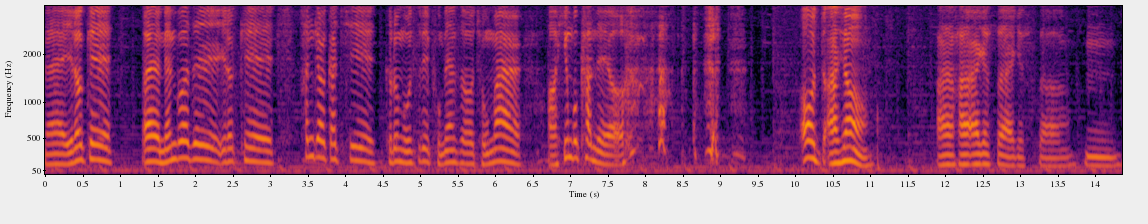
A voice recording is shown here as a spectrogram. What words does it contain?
네, 이렇게 네, 멤버들 이렇게 한결같이 그런 모습을 보면서 정말 아, 행복하네요. 어, 아, 형. 아, 아, 알겠어, 알겠어. 음.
